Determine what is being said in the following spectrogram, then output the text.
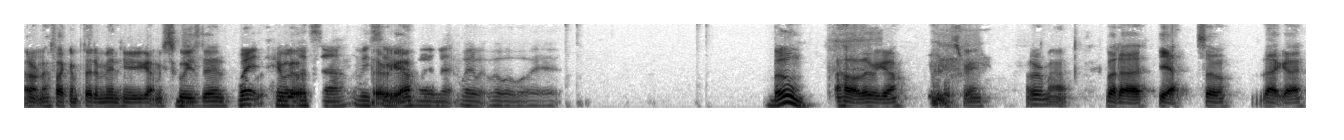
I don't know if I can fit him in here. You got me squeezed in. Wait, here. Go. Let's uh, let me see. There see. we go. Wait a minute. Wait, wait, wait, wait, wait. Boom. Oh, there we go. Full screen. I? at? But uh, yeah. So that guy.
